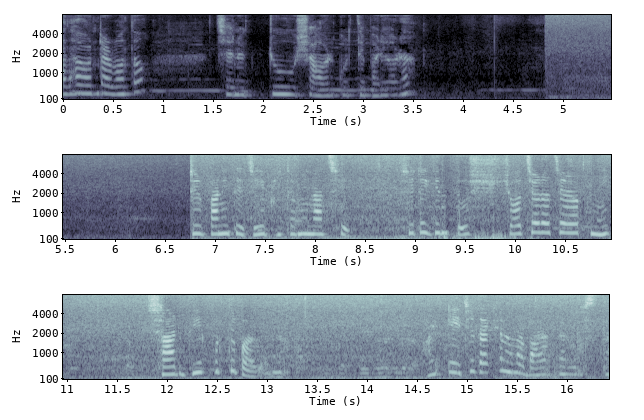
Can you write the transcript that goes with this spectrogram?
আধা ঘণ্টার মতো যেন একটু শাওয়ার করতে পারে ওরা। পানিতে যে ভিটামিন আছে সেটা কিন্তু সচরাচর আপনি সার দিয়ে করতে পারবেন না। আর এই যে দেখেন আমার বারান্দার অবস্থা,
